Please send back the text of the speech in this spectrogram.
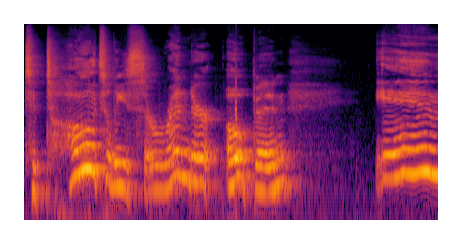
to totally surrender open into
